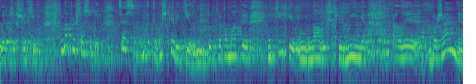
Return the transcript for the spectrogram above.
легких шляхів. Вона прийшла сюди. Це таке важке відділення. Тут треба мати не тільки навички, вміння, але бажання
